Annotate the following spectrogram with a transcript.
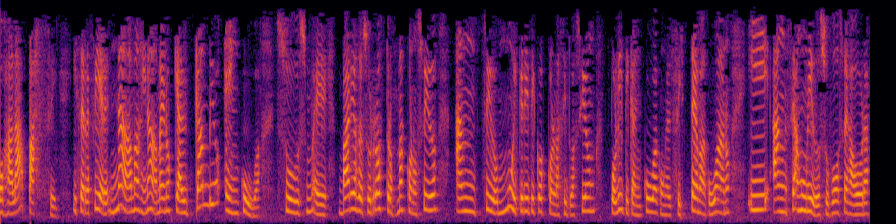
ojalá pase. Y se refiere nada más y nada menos que al cambio en Cuba. Sus, eh, varios de sus rostros más conocidos han sido muy críticos con la situación política en Cuba, con el sistema cubano y se han unido sus voces ahora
